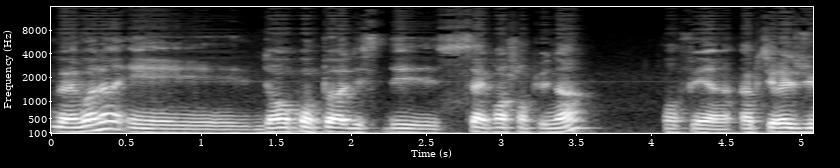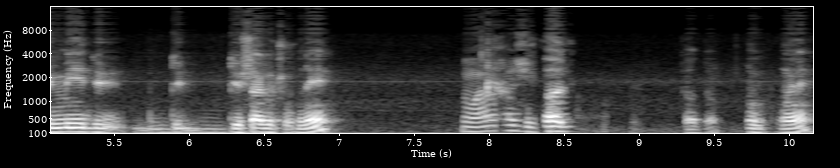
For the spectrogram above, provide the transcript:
Ben voilà, et donc on parle des, des cinq grands championnats. On fait un, un petit résumé de, de, de chaque journée. Ouais, On parle, pardon. Ouais.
